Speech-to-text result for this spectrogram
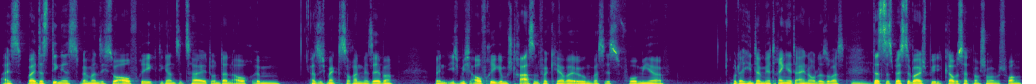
Als, weil das Ding ist, wenn man sich so aufregt die ganze Zeit und dann auch im, also ich merke das auch an mir selber, wenn ich mich aufrege im Straßenverkehr, weil irgendwas ist vor mir oder hinter mir drängelt einer oder sowas. Das ist das beste Beispiel. Ich glaube, es hatten wir auch schon mal besprochen.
